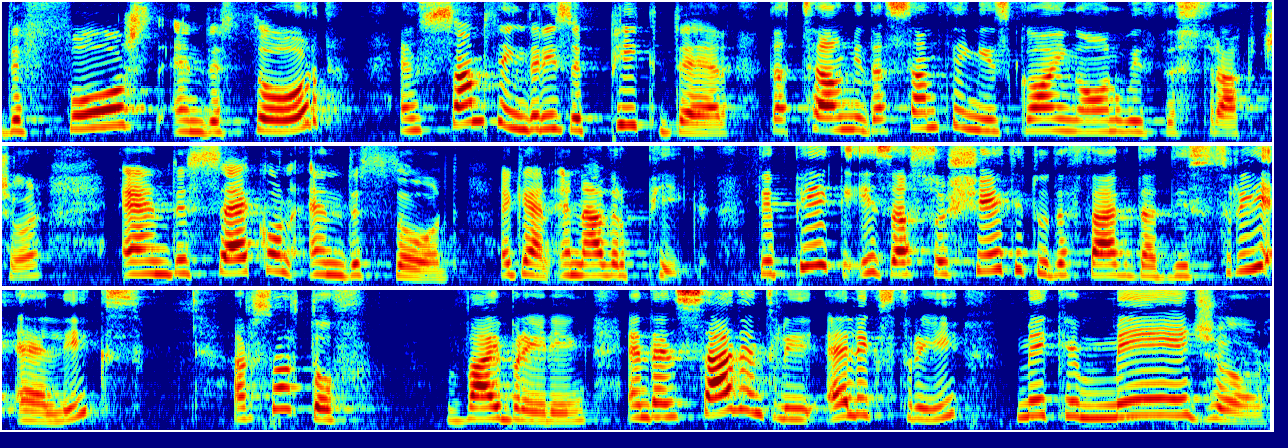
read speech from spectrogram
The fourth and the third and something, there is a peak there that tell me that something is going on with the structure. And the second and the third, again, another peak. The peak is associated to the fact that these three helix are sort of vibrating, and then suddenly helix 3 make a major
